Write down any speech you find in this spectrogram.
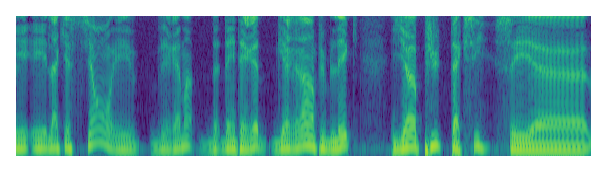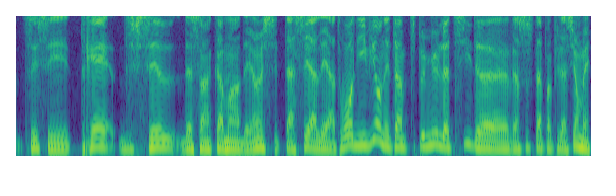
Et, et la question est vraiment d'intérêt grand public. Il n'y a plus de taxi. C'est euh, tu sais, c'est très difficile de s'en commander un. C'est assez aléatoire. Lévis, on est un petit peu mieux loti là, versus la population, mais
